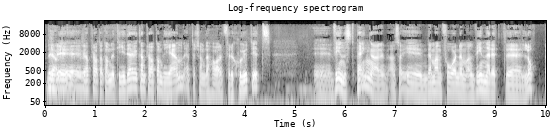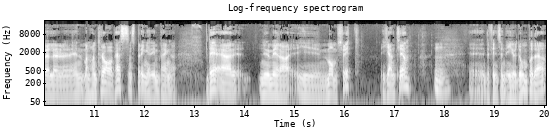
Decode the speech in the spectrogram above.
Det Det vi, vi har pratat om det tidigare, vi kan prata om det igen eftersom det har förskjutits. Eh, vinstpengar, alltså eh, det man får när man vinner ett eh, lopp eller en, man har en travhäst som springer in pengar. Det är numera i momsfritt egentligen. mm. Eh, det finns en EU-dom på det.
